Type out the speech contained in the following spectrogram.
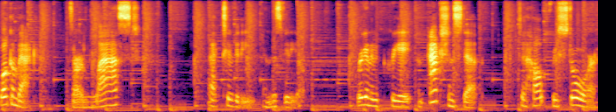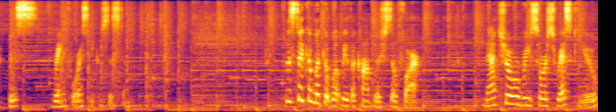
Welcome back. It's our last activity in this video we're going to create an action step to help restore this rainforest ecosystem. Let's take a look at what we've accomplished so far. Natural Resource Rescue's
